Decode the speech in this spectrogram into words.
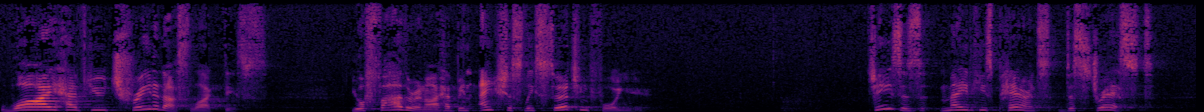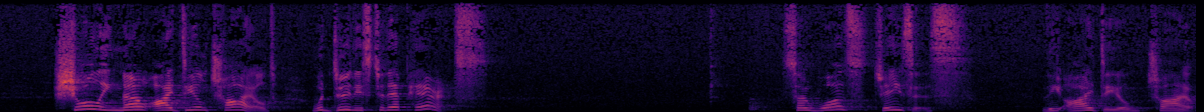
why have you treated us like this? Your father and I have been anxiously searching for you. Jesus made his parents distressed. Surely no ideal child would do this to their parents. So, was Jesus the ideal child?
